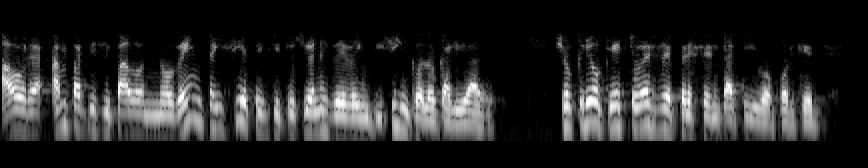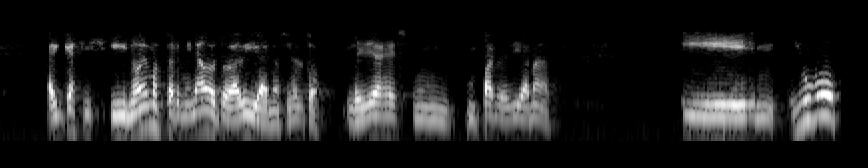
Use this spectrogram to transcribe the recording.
ahora han participado 97 instituciones de 25 localidades. Yo creo que esto es representativo porque hay casi, y no hemos terminado todavía, ¿no es cierto? La idea es un par de días más. Y, hubo,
